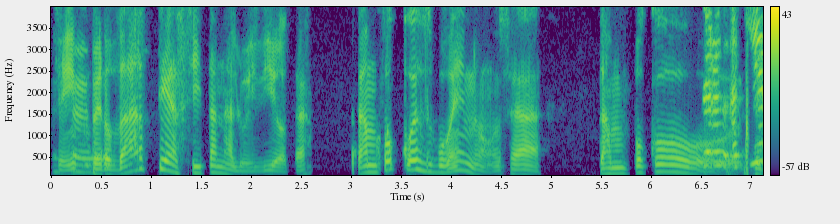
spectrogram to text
¿sí? Pero darte así tan a lo idiota tampoco es bueno, o sea, tampoco... Pero aquí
